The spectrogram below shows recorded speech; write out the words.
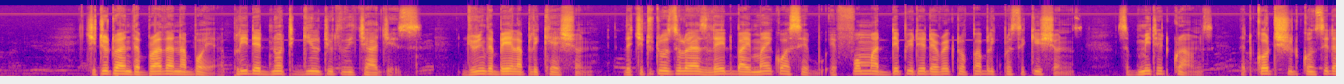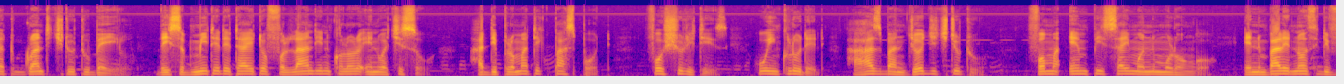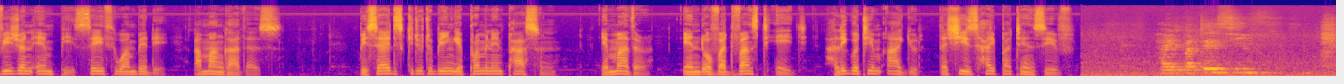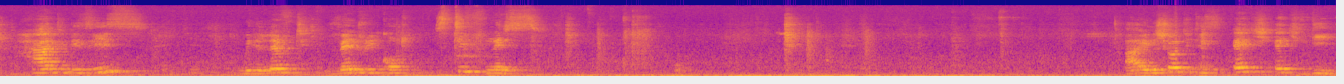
Chituto and the brother Naboya pleaded not guilty to the charges. During the bail application, the Chituto's lawyers led by Michael Asebu, a former Deputy Director of Public Prosecutions, submitted grounds that court should consider to grant Chitutu bail. They submitted a title for land in Kololo and Wachiso, her diplomatic passport, four sureties, who included her husband George Chitutu, former MP Simon Mulongo, and Mbale North Division MP Seith Wambede, among others. Besides Kitutu being a prominent person, a mother, and of advanced age, her team argued that she is hypertensive. hypertensive heart disease with left ventricle stiffness. Uh, in short, it is HHD.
